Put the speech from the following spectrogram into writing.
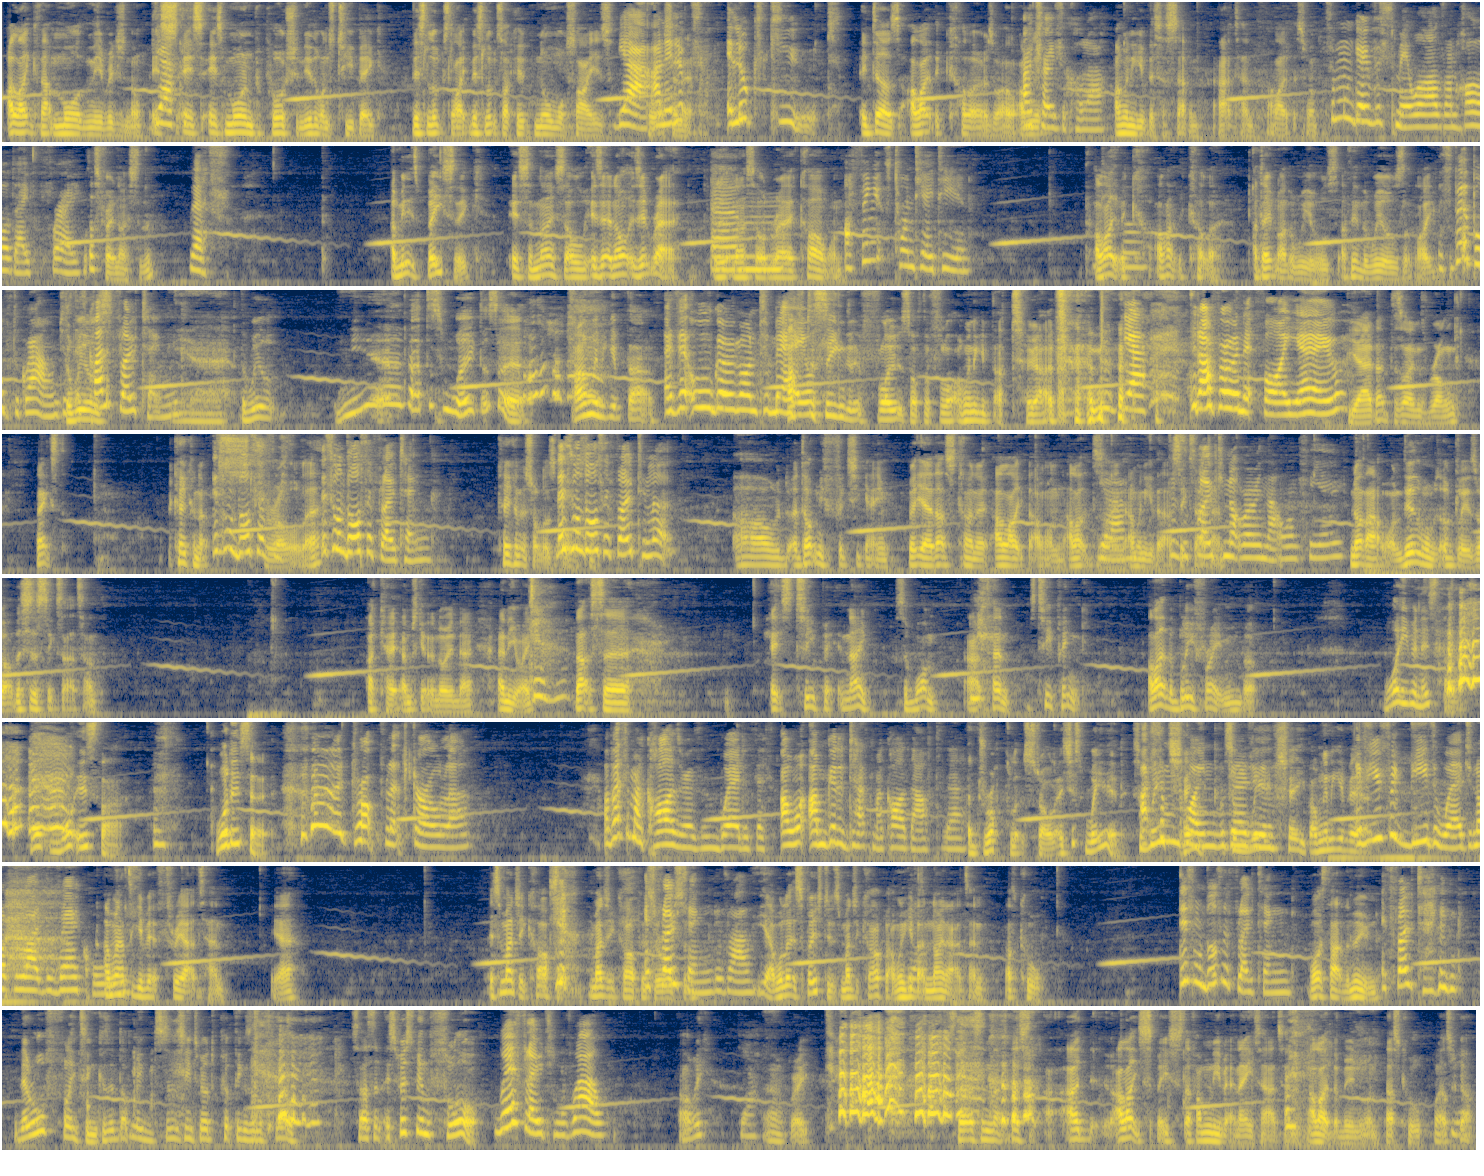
I like that more than the original. It's Yeah, it's it's more in proportion. The other one's too big. This looks like this looks like a normal size. Yeah, and it looks it. looks cute. It does. I like the colour as well. I'm I gonna, chose the colour. I'm gonna give this a seven out of ten. I like this one. Someone gave this to me while I was on holiday for free. That's very nice of them. Yes. I mean, it's basic. It's a nice old. Is it an old? Is it rare? Is it a nice old Um, rare car one? I think it's 2018. I like the. sure. co- I like the colour. I don't like the wheels. I think the wheels look like. It's a bit above the ground. Just, The it's kind of floating. Yeah, the wheel. Yeah, that doesn't work, does it? I'm gonna give that. Is it all going on to me? After or- seeing that it floats off the floor, I'm gonna give that a two out of ten. yeah. Did I ruin it for you? Yeah, that design's wrong. Next, coconut This one's also stroller. This one's also floating. Coconut strollers. This one's also floating. Look. Oh, adopt me fix your game. But yeah, that's kind of. I like that one. I like the design. Yeah. I'm gonna give that a Does the six out of floating ten. not ruin that one for you? Not that one. The other one was ugly as well. This is a six out of ten. Okay, I'm just getting annoyed now. Anyway, that's uh It's too pink. No, it's a one out of ten. It's too pink. I like the blue frame, but what even is that? what, what is that? What is it? Droplet stroller. I bet my cards are as weird as this. I want, I'm gonna test my cards after this. A droplet stroller. It's just weird. It's a At weird some shape. point, we're it's a gonna do weird this. shape. I'm gonna give it. If you think these are weird, you're not gonna like the vehicles. I'm gonna have to give it a three out of ten. Yeah. It's a magic carpet. magic carpets It's are awesome. floating as well. Yeah, well, it's supposed to. It's magic carpet. I'm gonna give Yeah. that a nine out of ten. That's cool. This one's also floating. What's that? The moon? It's floating. They're all floating because it doesn't doesn't seem to be able to put things on the floor. so that's it's supposed to be on the floor. We're floating as well. Are we? Yeah. Oh, great. So that's, an, that's I, I like space stuff. I'm gonna give it an eight out of ten. I like the moon one. That's cool. What else we got?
